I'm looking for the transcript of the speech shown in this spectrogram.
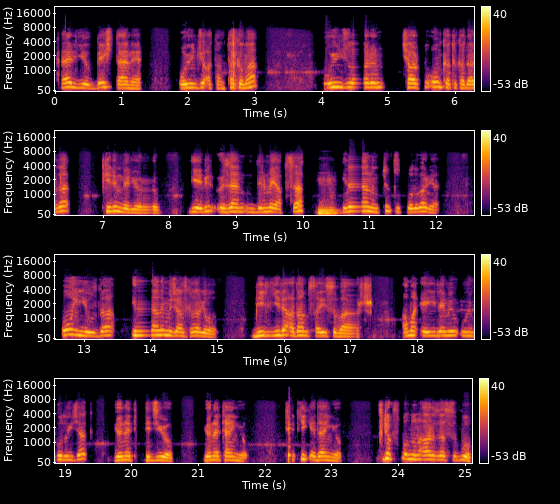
her yıl beş tane oyuncu atan takıma oyuncuların çarpı on katı kadar da prim veriyorum diye bir özendirme yapsa hı hı. inanın Türk futbolu var ya 10 yılda inanılmayacağınız kadar alır. Bilgili adam sayısı var. Ama eylemi uygulayacak yönetici yok. Yöneten yok. Tetkik eden yok. Türk futbolunun arızası bu.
